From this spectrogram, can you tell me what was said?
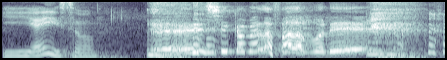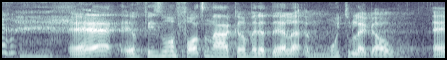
e é isso. Ixi, como ela fala bonita! É, eu fiz uma foto na câmera dela, é muito legal. É,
